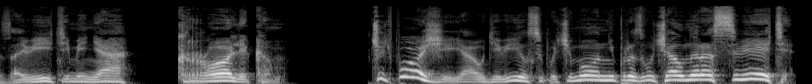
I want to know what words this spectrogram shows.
Зовите меня кроликом. Чуть позже я удивился, почему он не прозвучал на рассвете.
